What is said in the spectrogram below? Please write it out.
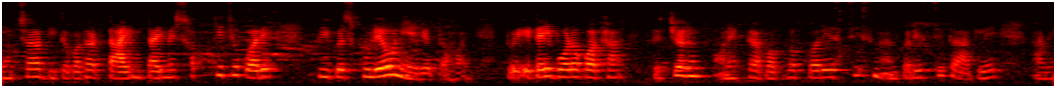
মোছা দ্বিতীয় কথা টাইম টাইমে সব কিছু করে পিউকে স্কুলেও নিয়ে যেতে হয়। তো এটাই বড় কথা। তো চলুন, অনেকটা বক বক করে এসেছি, স্নান করে এসেছি। তো আগে আমি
